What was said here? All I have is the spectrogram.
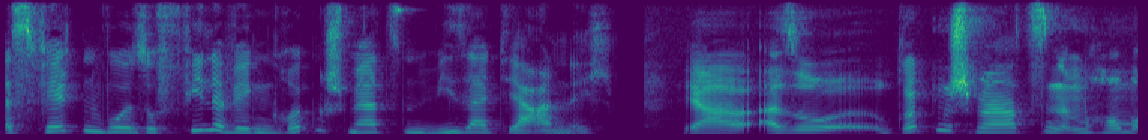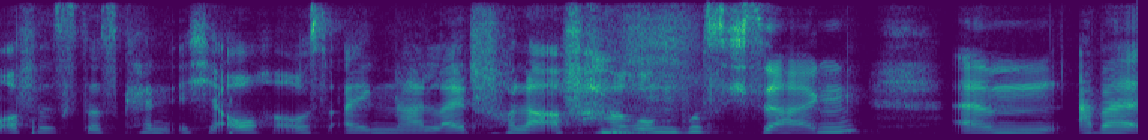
es fehlten wohl so viele wegen Rückenschmerzen wie seit Jahren nicht. Ja, also Rückenschmerzen im Homeoffice, das kenne ich auch aus eigener leidvoller Erfahrung, muss ich sagen. Ähm, aber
